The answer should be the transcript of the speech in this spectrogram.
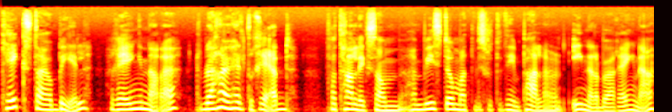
Textar jag Bill, regnar det, då blir han ju helt rädd. För att han, liksom, han visste om att vi skulle ta in pallen innan det började regna.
